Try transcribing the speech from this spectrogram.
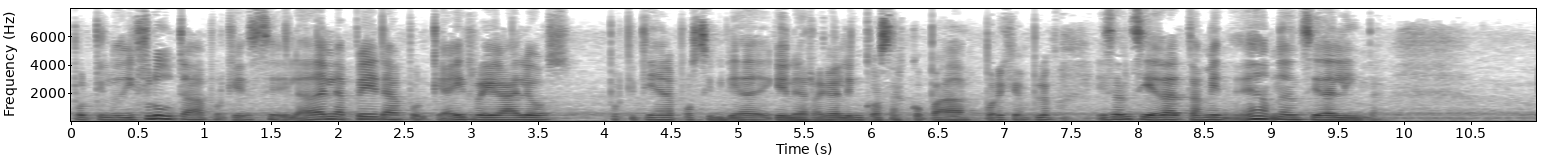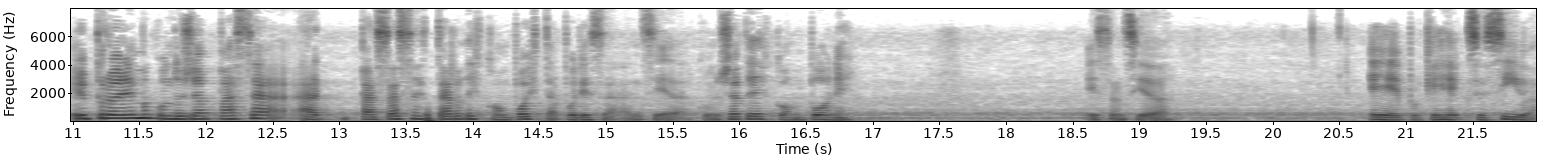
porque lo disfruta, porque se la da en la pera, porque hay regalos, porque tiene la posibilidad de que le regalen cosas copadas, por ejemplo. Esa ansiedad también es una ansiedad linda. El problema cuando ya pasa a, pasas a estar descompuesta por esa ansiedad, cuando ya te descompone esa ansiedad, eh, porque es excesiva.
